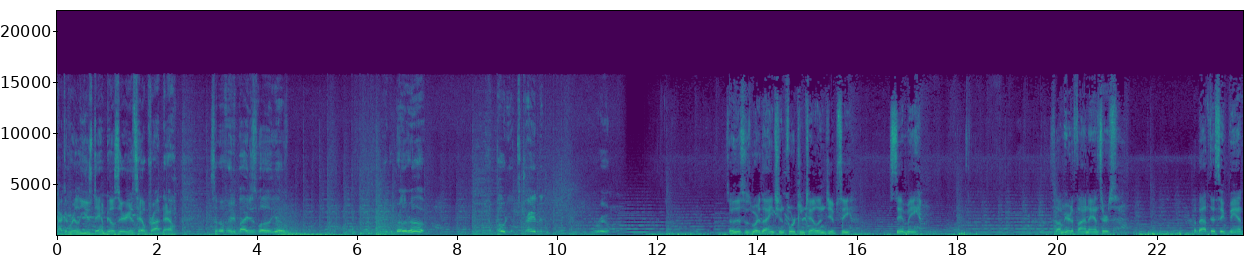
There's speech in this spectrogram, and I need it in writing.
I could really use Dan Bilzerian's help right now. So if anybody just loves, yo, pick your brother up. Podium stranded. For real. So this is where the ancient fortune telling gypsy sent me. So I'm here to find answers about this event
